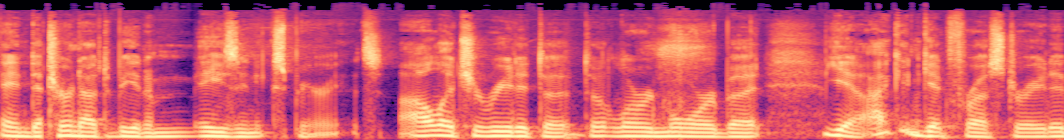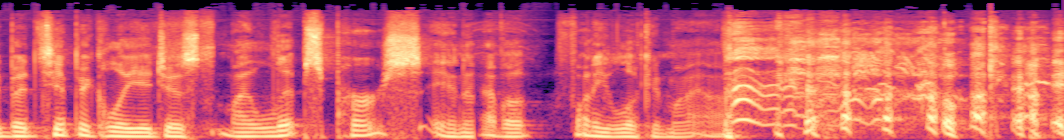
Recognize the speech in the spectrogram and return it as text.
And it turned out to be an amazing experience. I'll let you read it to, to learn more, but yeah, I can get frustrated, but typically it just, my lips purse and I have a funny look in my eye. okay.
